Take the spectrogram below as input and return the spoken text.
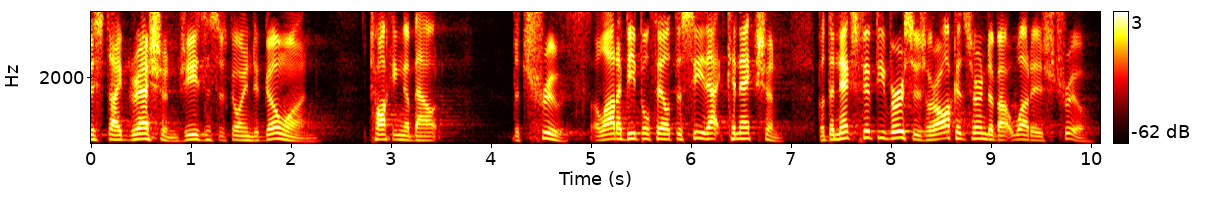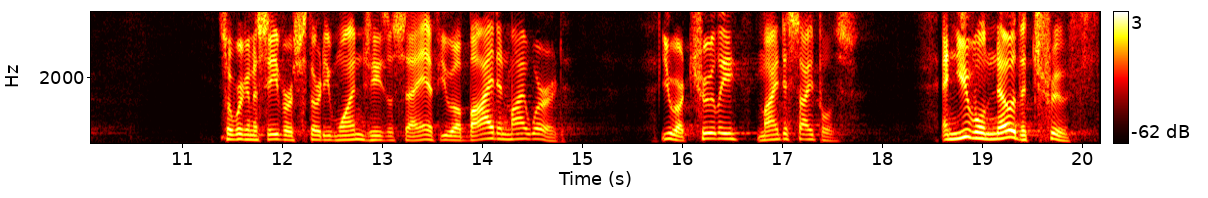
this digression Jesus is going to go on, talking about the truth. A lot of people fail to see that connection, but the next 50 verses are all concerned about what is true. So we're going to see verse 31, Jesus say, If you abide in my word, you are truly my disciples, and you will know the truth,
